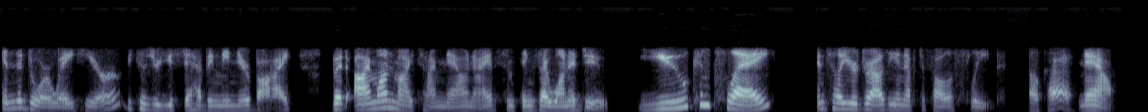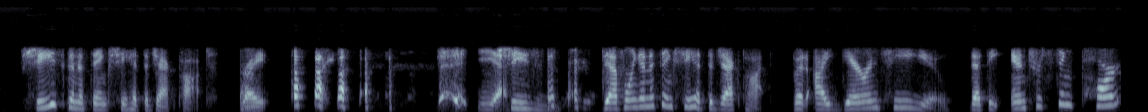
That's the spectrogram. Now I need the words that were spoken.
in the doorway here because you're used to having me nearby, but I'm on my time now and I have some things I want to do. You can play until you're drowsy enough to fall asleep. Okay. Now, she's going to think she hit the jackpot, right? yes. She's definitely going to think she hit the jackpot. But I guarantee you that the interesting part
